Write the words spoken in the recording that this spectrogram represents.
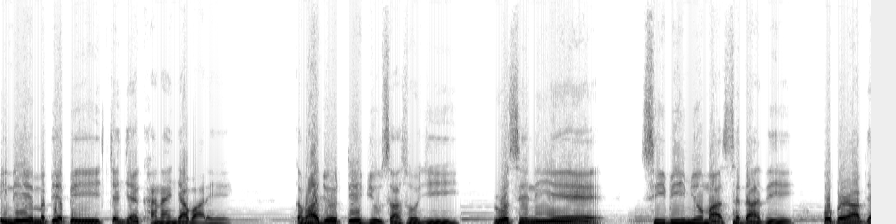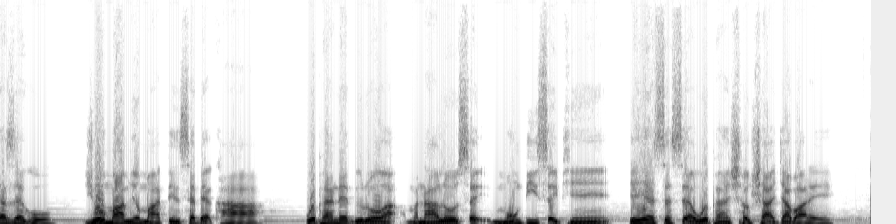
အိန္ဒိယမပြတ်ပေကြမ်းကြမ်းခံနိုင်ကြပါတယ်ကဘာကျော်တေးပြူစာဆိုကြီးရိုစင်နီရဲ့စီဘီမျိုးမှဆက်တာသည်အိုပရာပြဆက်ကိုရိုးမမြို့မှာတင်ဆက်တဲ့အခါဝေဖန်တဲ့သူတို့ကမနာလိုစိတ်မုန်းတိစိတ်ဖြင့်ရရဆက်ဆက်ဝေဖန်ရှောက်ရှကြပါတယ်တ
